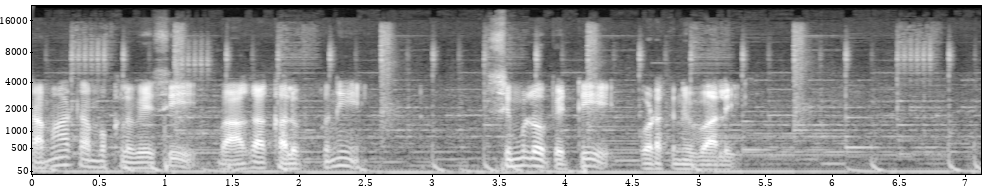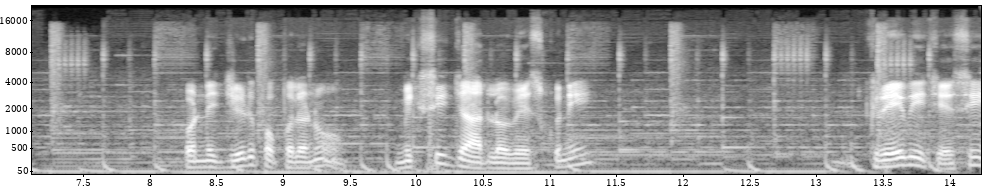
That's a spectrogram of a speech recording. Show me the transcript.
టమాటా ముక్కలు వేసి బాగా కలుపుకొని సిమ్లో పెట్టి ఉడకనివ్వాలి. కొన్ని జీడిపప్పులను మిక్సీ జార్లో వేసుకుని గ్రేవీ చేసి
